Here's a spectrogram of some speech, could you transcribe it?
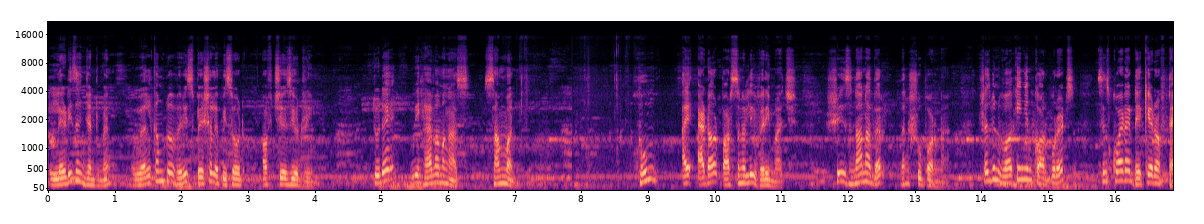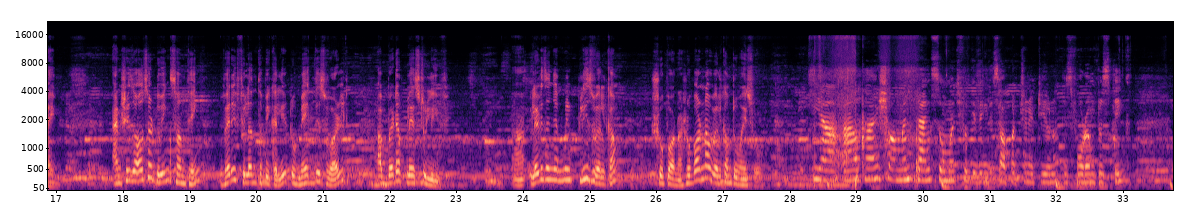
Ladies and gentlemen, welcome to a very special episode of Chase Your Dream. Today we have among us someone whom I adore personally very much. She is none other than Shuparna. She has been working in corporates since quite a decade of time. And she is also doing something very philanthropically to make this world a better place to live. Uh, ladies and gentlemen, please welcome Shuparna. Shuparna, welcome to my show. Yeah, uh, hi Shaman. Thanks so much for giving this opportunity, you know, this forum to speak.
